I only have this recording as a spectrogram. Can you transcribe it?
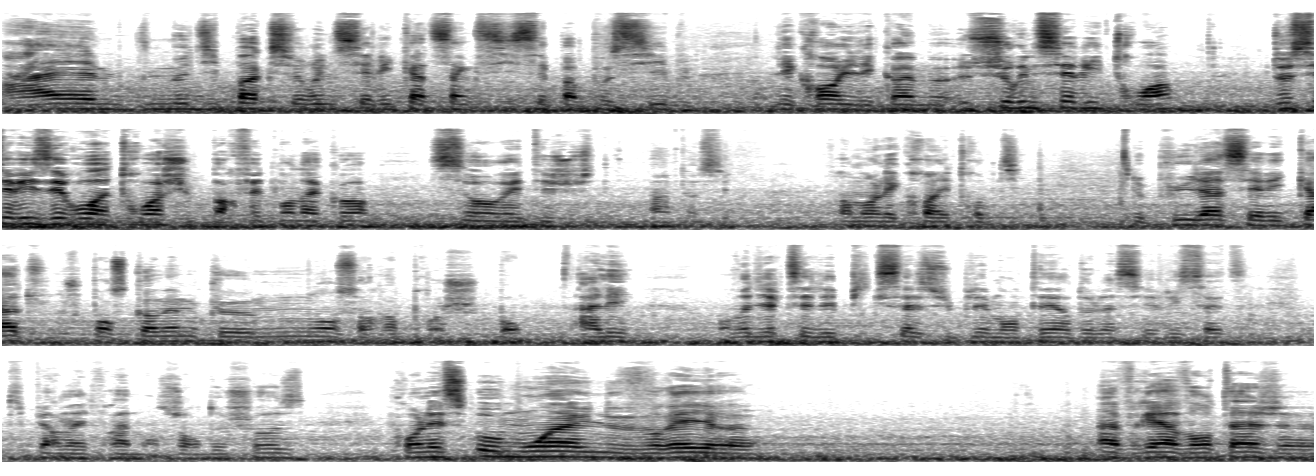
ne me dis pas que sur une série 4, 5, 6 c'est pas possible. L'écran il est quand même sur une série 3 de série 0 à 3, je suis parfaitement d'accord, ça aurait été juste impossible. Vraiment, l'écran est trop petit. Depuis la série 4, je pense quand même que on s'en rapproche. Bon, allez, on va dire que c'est les pixels supplémentaires de la série 7 qui permettent vraiment ce genre de choses. Qu'on laisse au moins une vraie, euh, un vrai avantage euh,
